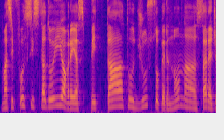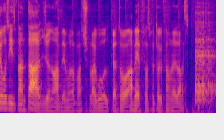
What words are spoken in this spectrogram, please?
Ma se fossi stato io avrei aspettato giusto per non stare già così in svantaggio. No, vabbè, me la faccio la gol. Aspetto, vabbè, aspetto che fanno le tasche.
